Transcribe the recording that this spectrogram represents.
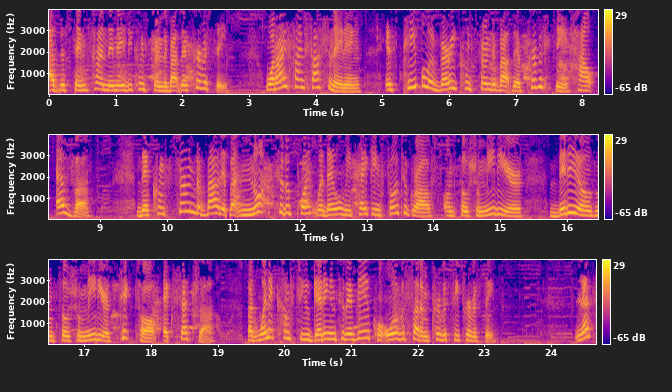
At the same time, they may be concerned about their privacy. What I find fascinating is people are very concerned about their privacy. However, they're concerned about it, but not to the point where they will be taking photographs on social media, videos on social media, TikTok, etc. But when it comes to you getting into their vehicle, all of a sudden, privacy, privacy. Let's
